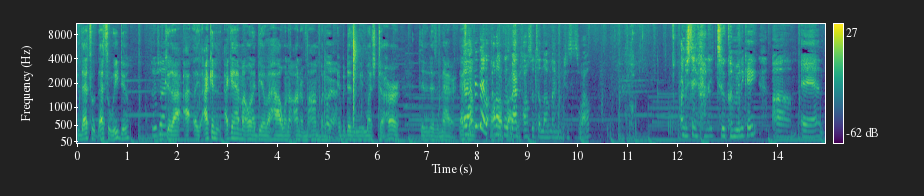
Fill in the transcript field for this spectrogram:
that's what that's what we do. Touche. Because I, I like I can I can have my own idea about how I want to honor mom, but Oh, if, yeah. if it doesn't mean much to her, then it doesn't matter. That's and my, I think that all goes back also to love languages as well. Understand how to, communicate, um, and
